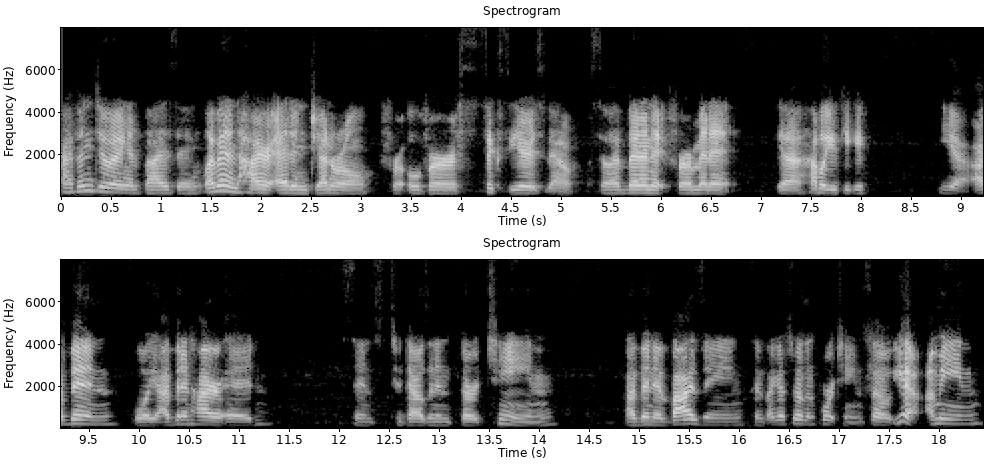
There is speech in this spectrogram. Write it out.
I've been doing advising. Well, I've been in higher ed in general for over six years now. So I've been in it for a minute. Yeah. How about you, Kiki? Yeah, I've been, well, yeah, I've been in higher ed since 2013. I've been advising since, I guess, 2014. So, yeah, I mean,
